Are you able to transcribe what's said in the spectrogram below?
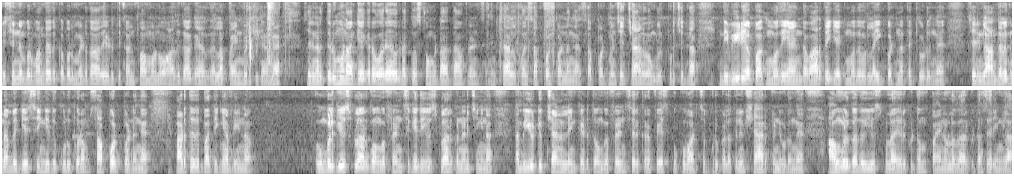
மிஷின் நம்பர் வந்ததுக்கப்புறமேட்டு தான் அதை எடுத்து கன்ஃபார்ம் பண்ணுவோம். அதுக்காக அதெல்லாம் பயன்படுத்திக்காங்க. சரிங்களா? திரும்ப நான் கேட்குற ஒரே ஒரு ரெக்வஸ்ட் உங்கள்கிட்ட அதுதான் ஃப்ரெண்ட்ஸ் என் சேனல் கொஞ்சம் சப்போர்ட் பண்ணுங்கள் சப்போர்ட் பண்ணி சேனல் உங்களுக்கு பிடிச்சிருந்தா இந்த வீடியோ பார்க்கும்போது ஏன் இந்த வார்த்தை கேட்கும்போது ஒரு லைக் பட்டனை தட்டி விடுங்க. சரிங்களா? அந்தளவுக்கு நம்ம கெஸ்ஸிங் இது கொடுக்குறோம். சப்போர்ட் பண்ணுங்கள் அடுத்தது பார்த்தீங்க அப்படின்னா உங்களுக்கு யூஸ்ஃபுல்லாக இருக்கும் உங்கள் ஃப்ரெண்ட்ஸுக்கு இது யூஸ்ஃபுல்லாக இருக்கும்னு நினச்சிங்கன்னா நம்ம யூடியூப் சேனல் லிங்க் எடுத்து உங்கள் ஃப்ரெண்ட்ஸ் இருக்கிற ஃபேஸ்புக் வாட்ஸ்அப் குரூப் எல்லாத்துலையும் ஷேர் பண்ணி விடுங்க. அவங்களுக்கு அது யூஸ்ஃபுல்லாக இருக்கட்டும் பயனுள்ளதாக இருக்கட்டும் சரிங்களா?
